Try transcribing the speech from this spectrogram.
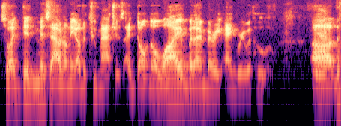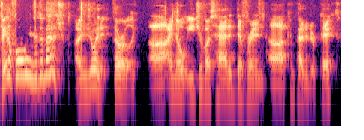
so I did miss out on the other two matches. I don't know why, but I'm very angry with Hulu. Uh, the Fatal Four Way is a good match. I enjoyed it thoroughly. Uh, I know each of us had a different uh, competitor picked.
